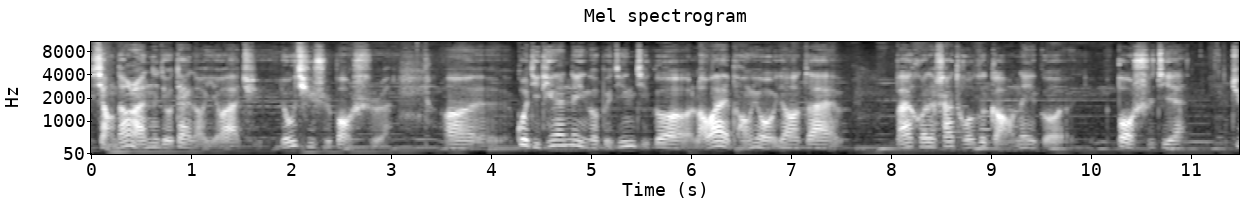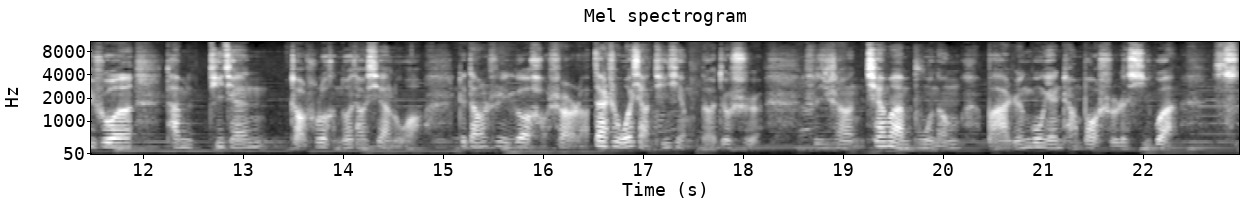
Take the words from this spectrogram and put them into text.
想当然的就带到野外去，尤其是暴食。呃，过几天那个北京几个老外朋友要在白河的沙头子搞那个暴食节，据说他们提前。找出了很多条线路啊，这当然是一个好事儿了。但是我想提醒的就是，实际上千万不能把人工延长暴食的习惯，思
